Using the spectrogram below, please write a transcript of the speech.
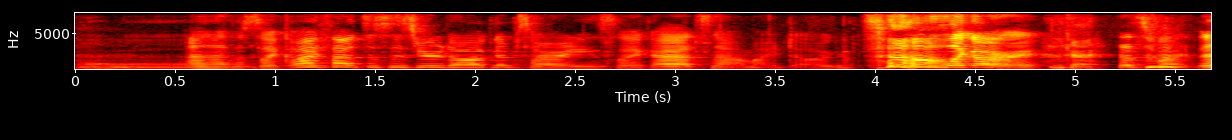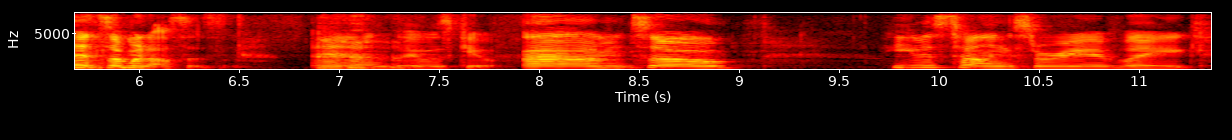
And I was like, Oh, I thought this is your dog, I'm sorry. He's like, Ah, it's not my dog. So I was like, Alright. Okay. That's fine. And someone else's. And it was cute. Um, so he was telling a story of like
